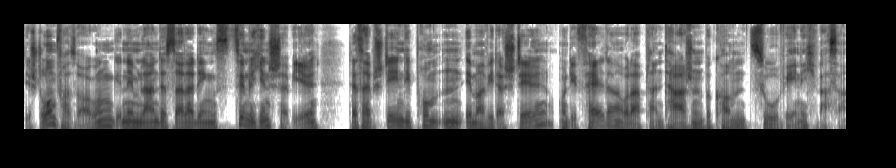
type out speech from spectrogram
Die Stromversorgung in dem Land ist allerdings ziemlich instabil, deshalb stehen die Pumpen immer wieder still und die Felder oder Plantagen bekommen zu wenig Wasser.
